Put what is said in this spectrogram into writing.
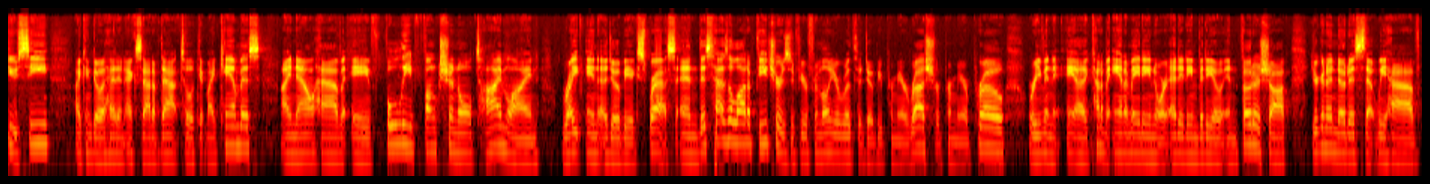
you see, I can go ahead and X out of that to look at my canvas. I now have a fully functional timeline right in Adobe Express. And this has a lot of features if you're familiar with Adobe Premiere Rush or Premiere Pro, or even uh, kind of animating or editing video in Photoshop, you're gonna notice that we have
